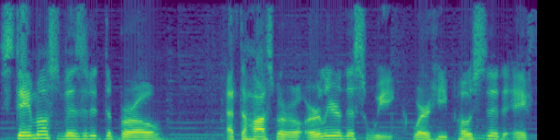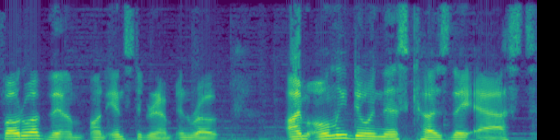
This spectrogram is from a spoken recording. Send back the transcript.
Stamos visited DeBro at the hospital earlier this week, where he posted a photo of them on Instagram and wrote, I'm only doing this because they asked.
